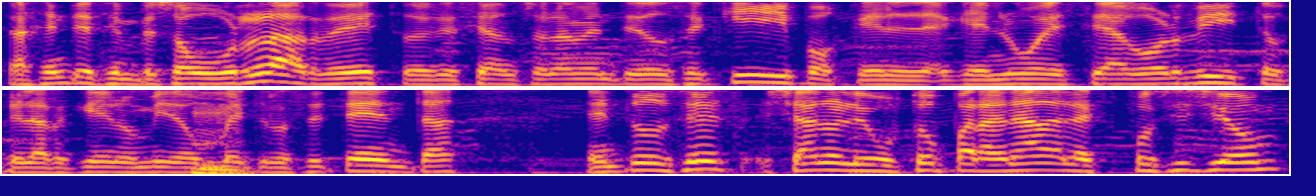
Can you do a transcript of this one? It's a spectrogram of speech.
La gente se empezó a burlar de esto, de que sean solamente dos equipos, que el, que el 9 sea gordito, que el arquero mida un metro setenta. Entonces ya no le gustó para nada la exposición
